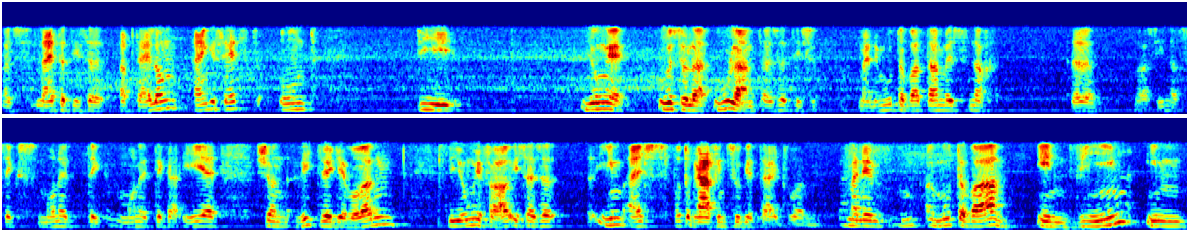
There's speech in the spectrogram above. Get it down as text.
als Leiter dieser Abteilung eingesetzt und die junge Ursula Uland, also diese, meine Mutter war damals nach, äh, war sie nach sechs Monate, monatiger Ehe schon Witwe geworden. Die junge Frau ist also ihm als Fotografin zugeteilt worden. Meine Mutter war in Wien im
